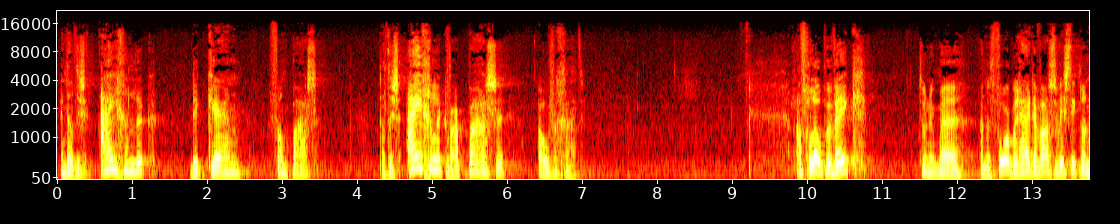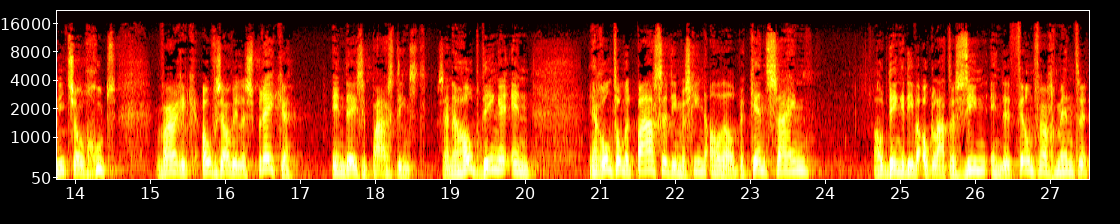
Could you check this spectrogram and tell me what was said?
En dat is eigenlijk de kern van Pasen. Dat is eigenlijk waar Pasen over gaat. Afgelopen week, toen ik me aan het voorbereiden was, wist ik nog niet zo goed waar ik over zou willen spreken in deze paasdienst. Er zijn een hoop dingen in, ja, rondom het Pasen die misschien al wel bekend zijn. Een hoop dingen die we ook laten zien in de filmfragmenten.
